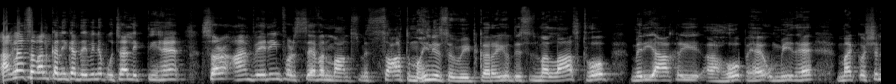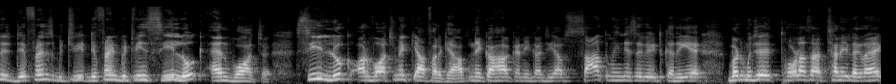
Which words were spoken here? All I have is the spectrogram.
अगला सवाल कनिका देवी ने पूछा, लिखती हैं sir I am waiting for seven months में सात महीने से वेट कर रही हूँ. This is my last hope मेरी आखिरी होप है, उम्मीद है. My question is difference between different between see look and watch see look और वॉच में क्या फ़र्क है? आपने कहा, कनिका जी, आप सात महीने से वेट कर रही है बट मुझे थोड़ा सा अच्छा नहीं लग रहा है,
